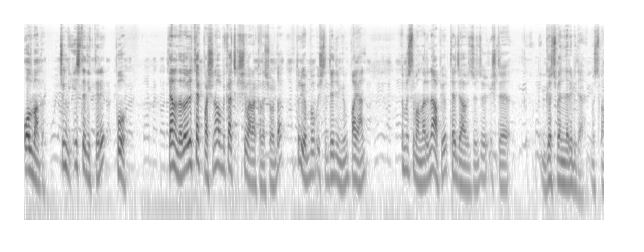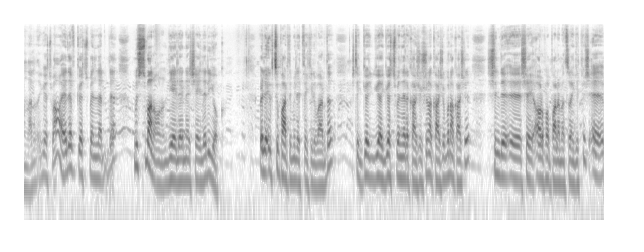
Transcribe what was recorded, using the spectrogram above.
olmadı. Çünkü istedikleri bu. Yanında da öyle tek başına birkaç kişi var arkadaş orada. Duruyor bu işte dediğim gibi bayan. E, Müslümanları ne yapıyor? Tecavüzcü işte göçmenleri bir de. Müslümanları da göçmen ama hedef göçmenleri de Müslüman onun. Diğerlerine şeyleri yok. Öyle ırkçı parti milletvekili vardı. İşte gö- göçmenlere karşı, şuna karşı, buna karşı. Şimdi e, şey Avrupa Parlamentosu'na gitmiş. E,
